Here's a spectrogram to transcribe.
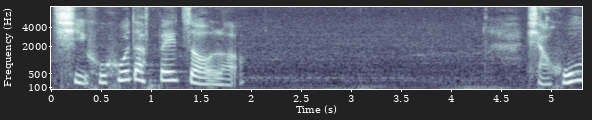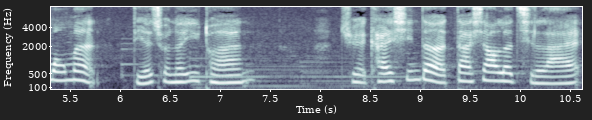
气呼呼的飞走了。小狐獴们叠成了一团，却开心的大笑了起来。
